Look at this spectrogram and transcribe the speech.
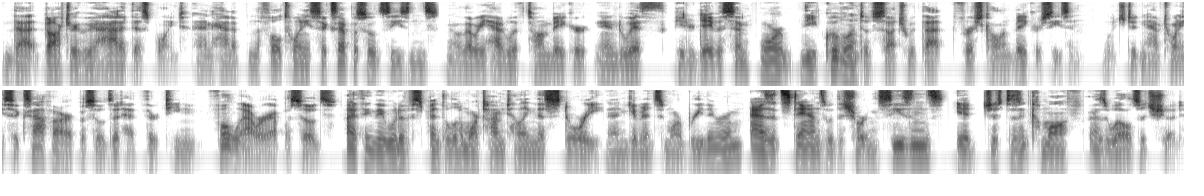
that Doctor Who had at this point and had it in the full 26 episode seasons you know, that we had with Tom Baker and with Peter Davison, or the equivalent of such with that first Colin Baker season which didn't have 26 half hour episodes, it had 13 full hour episodes. I think they would have spent a little more time telling this story and given it some more breathing room. As it stands with the shortened seasons, it just doesn't come off as well as it should.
